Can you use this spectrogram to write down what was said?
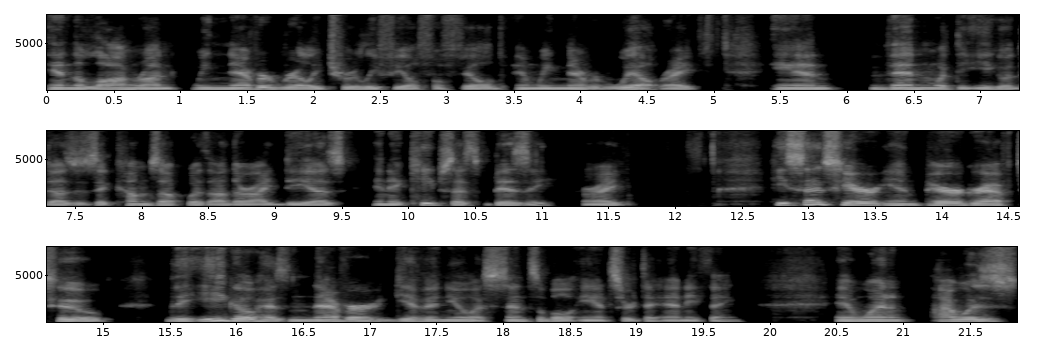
in the long run, we never really truly feel fulfilled and we never will, right? And then what the ego does is it comes up with other ideas and it keeps us busy, right? He says here in paragraph two, the ego has never given you a sensible answer to anything. And when I was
